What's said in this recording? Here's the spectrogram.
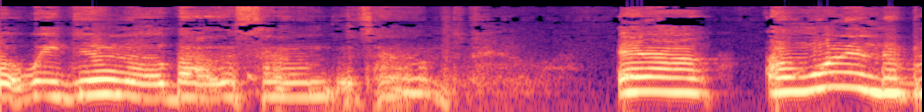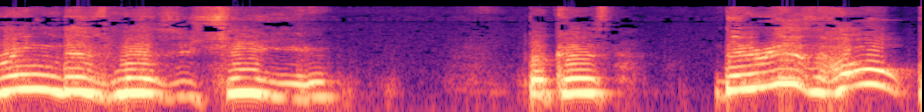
but we do know about the signs of the times. And I, I wanted to bring this message to you because there is hope.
